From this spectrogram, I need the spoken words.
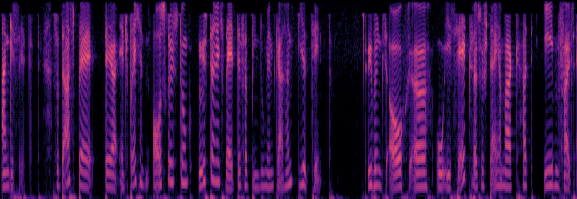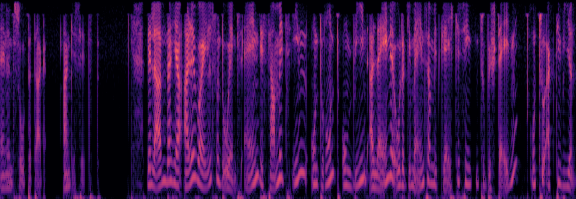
angesetzt, sodass bei der entsprechenden Ausrüstung österreichweite Verbindungen garantiert sind. Übrigens auch äh, OE6, also Steiermark, hat ebenfalls einen SOTA-Tag angesetzt. Wir laden daher alle YLs und OEMs ein, die Summits in und rund um Wien alleine oder gemeinsam mit Gleichgesinnten zu besteigen und zu aktivieren.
